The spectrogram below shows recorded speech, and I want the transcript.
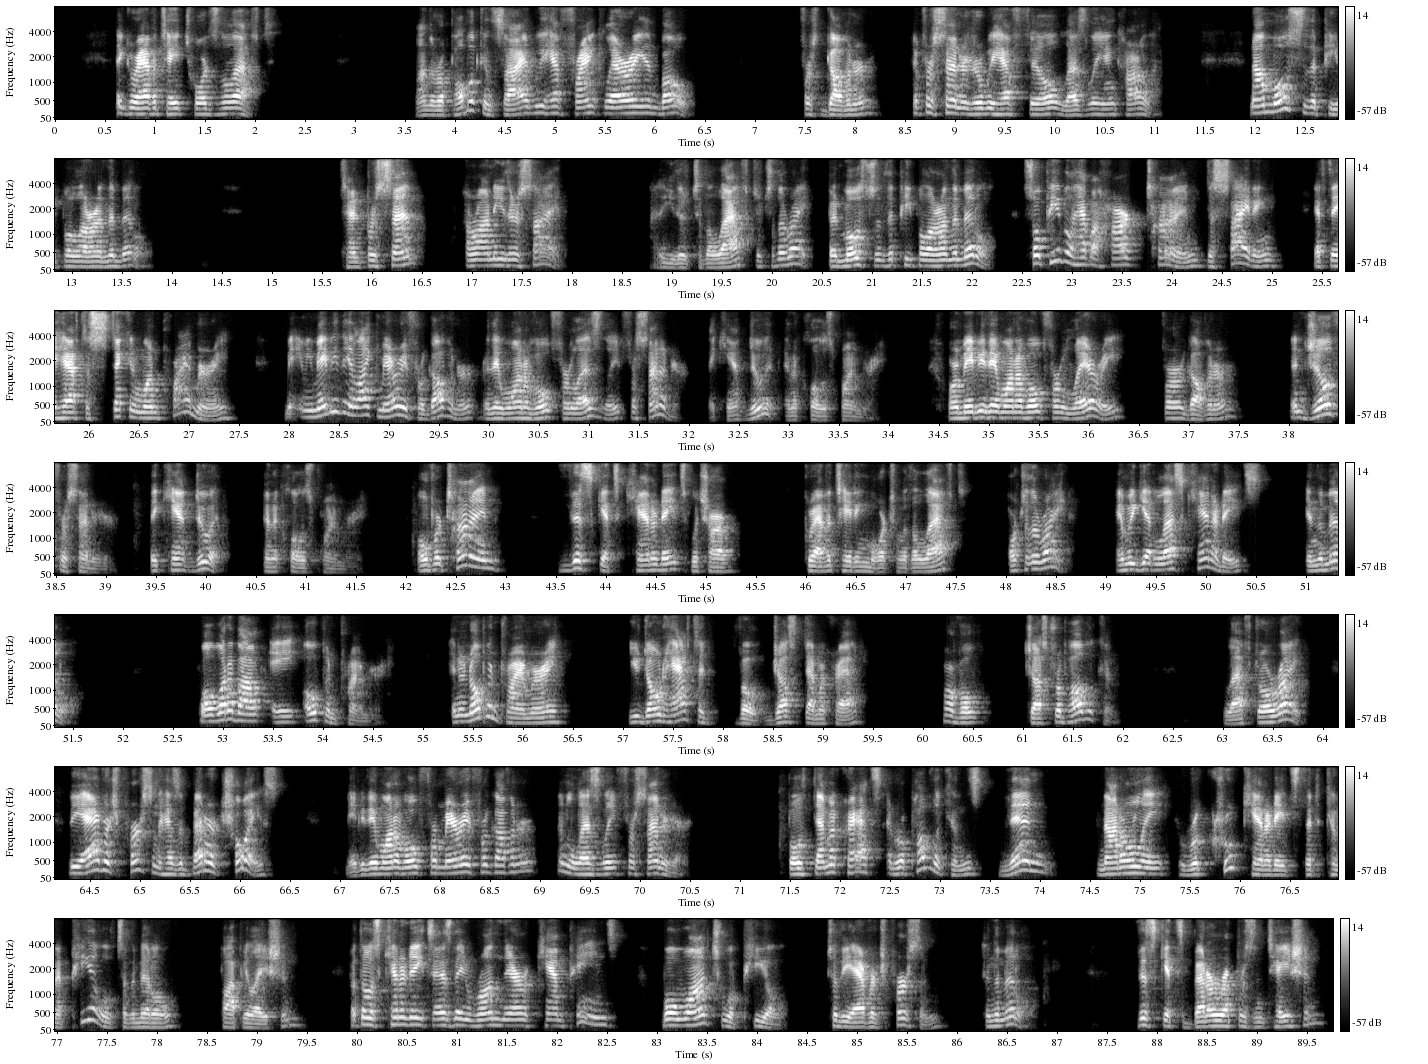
They gravitate towards the left. On the Republican side, we have Frank, Larry, and Bo for governor. And for senator, we have Phil, Leslie, and Carla. Now, most of the people are in the middle. 10% are on either side, either to the left or to the right, but most of the people are in the middle. So people have a hard time deciding if they have to stick in one primary. Maybe they like Mary for governor and they want to vote for Leslie for senator. They can't do it in a closed primary. Or maybe they want to vote for Larry for governor and Jill for senator. They can't do it in a closed primary. Over time, this gets candidates which are gravitating more to the left or to the right. And we get less candidates in the middle. Well, what about a open primary? In an open primary, you don't have to vote just Democrat or vote just Republican left or right. The average person has a better choice. Maybe they want to vote for Mary for governor and Leslie for senator. Both Democrats and Republicans then not only recruit candidates that can appeal to the middle population, but those candidates, as they run their campaigns, will want to appeal to the average person in the middle. This gets better representation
